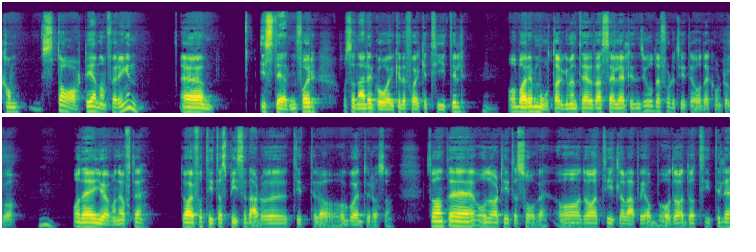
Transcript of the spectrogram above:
kan starte gjennomføringen, eh, istedenfor å så nei, det går ikke, det får jeg ikke tid til. Og bare motargumentere deg selv hele tiden. Jo, det får du tid til, og det kommer til å gå. Og det gjør man jo ofte. Du har jo fått tid til å spise der du har tid til å, å gå en tur også. Sånn at, eh, og du har tid til å sove, og du har tid til å være på jobb, og du har, du har tid til det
